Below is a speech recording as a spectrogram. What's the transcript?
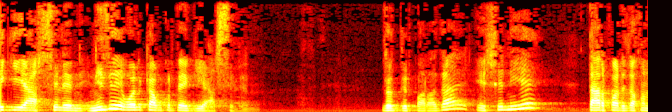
এগিয়ে আসছিলেন, নিজে ওয়েলকাম করতে এগিয়ে আসছিলেন। যদ্দূর পারা যায়, এসে নিয়ে তারপরে যখন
